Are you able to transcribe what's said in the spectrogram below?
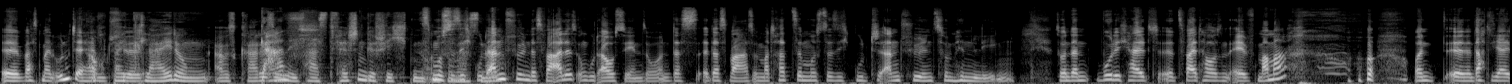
äh, was mein Unterhemd Auch bei für Kleidung, aber gerade so nicht. fast Fashion-Geschichten. Es musste sowas, sich gut ne? anfühlen, das war alles und gut aussehen so und das das war's. Und Matratze musste sich gut anfühlen zum Hinlegen. So und dann wurde ich halt äh, 2011 Mama und äh, dachte ich, ja,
